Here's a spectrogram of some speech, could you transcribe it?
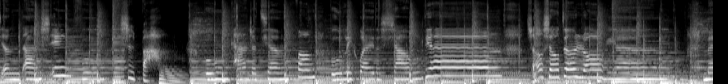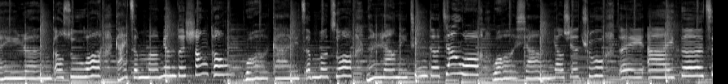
简单幸福，是吧？笑的容颜，没人告诉我该怎么面对伤痛，我该怎么做能让你听得见我？我想要写出对爱和自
